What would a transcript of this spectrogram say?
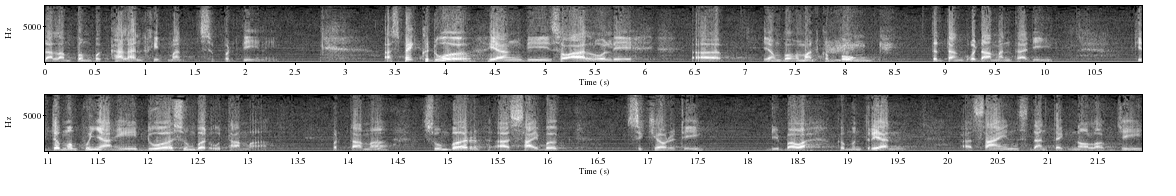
dalam pembekalan khidmat seperti ini. Aspek kedua yang disoal oleh uh, yang berhormat Kepung tentang kodaman tadi, kita mempunyai dua sumber utama pertama sumber uh, cyber security di bawah Kementerian uh, Sains dan Teknologi.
